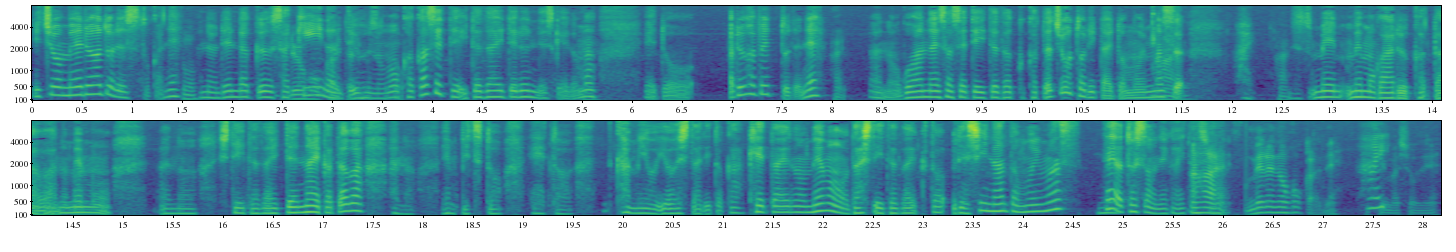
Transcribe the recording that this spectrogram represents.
一応メールアドレスとかね、うん。あの連絡両先なんていうのを書かせていただいてるんですけれども、えっとアルファベットでね、はいあのご案内させていただく形を取りたいと思います。ははい。い、はいメメモがある方はあのメモをあのしていただいてない方はあの鉛筆と,、えー、と紙を用意したりとか携帯のメモを出していただくと嬉しいなと思います。ではトシさんお願いいたします。はい、メールの方からね、はい。行きましょうね。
